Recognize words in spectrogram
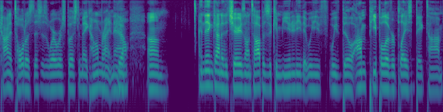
kind of told us this is where we're supposed to make home right now. Um, and then kind of the cherries on top is the community that we've we've built. I'm people over place big time.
